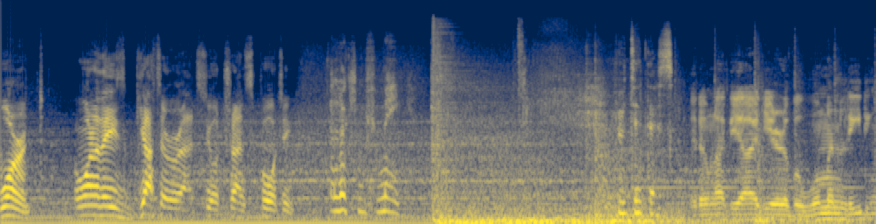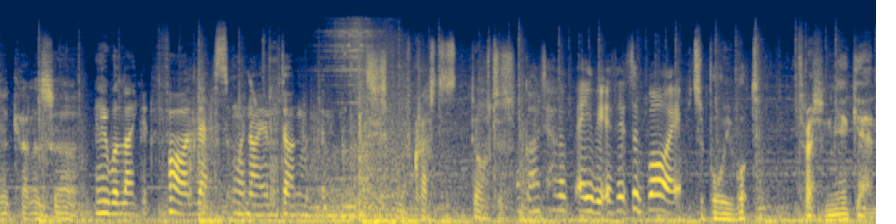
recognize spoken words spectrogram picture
warrant. One of these gutter rats you're transporting. They're looking for me. Who did this? They don't like the idea of a woman leading a khalasar. They will like it far less when I am done with them. This is one of Craster's daughters. I'm going to have a baby. If it's a boy, It's a boy, what? Threaten me again,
